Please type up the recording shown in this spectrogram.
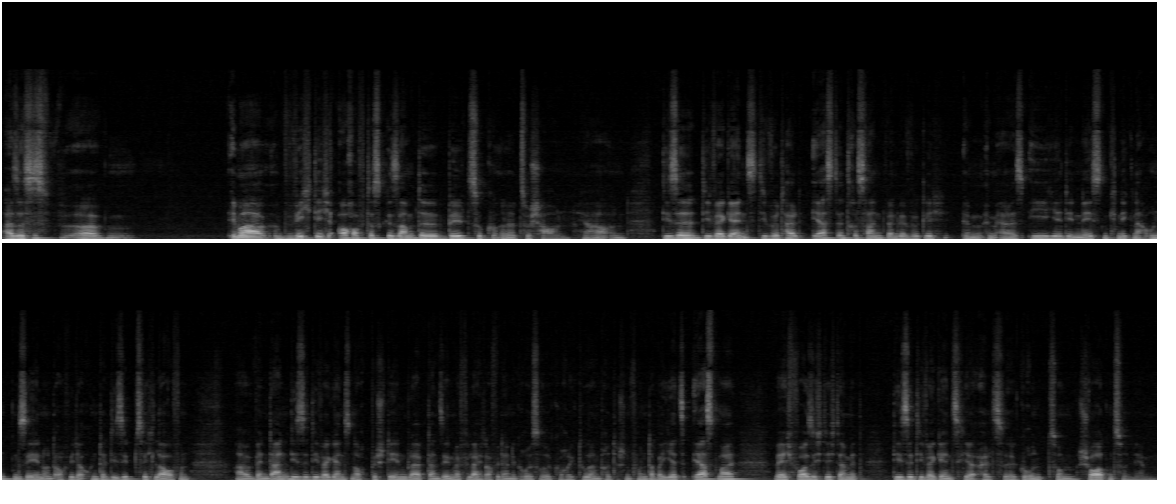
also es ist äh, immer wichtig, auch auf das gesamte Bild zu, äh, zu schauen. Ja? Und diese Divergenz, die wird halt erst interessant, wenn wir wirklich im, im RSI hier den nächsten Knick nach unten sehen und auch wieder unter die 70 laufen. Äh, wenn dann diese Divergenz noch bestehen bleibt, dann sehen wir vielleicht auch wieder eine größere Korrektur im britischen Pfund. Aber jetzt erstmal wäre ich vorsichtig damit, diese Divergenz hier als äh, Grund zum Shorten zu nehmen.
